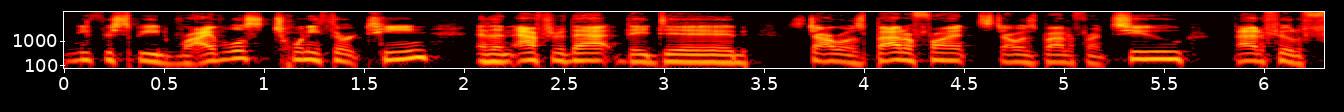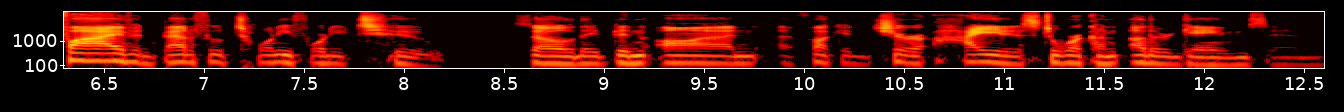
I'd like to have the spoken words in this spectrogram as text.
Need for Speed Rivals 2013, and then after that they did Star Wars Battlefront, Star Wars Battlefront 2, Battlefield 5, and Battlefield 2042. So they've been on a fucking sure hiatus to work on other games, and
